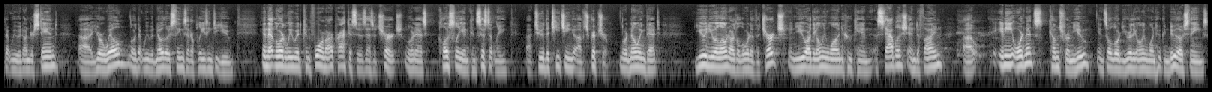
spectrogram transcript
that we would understand uh, your will, Lord, that we would know those things that are pleasing to you, and that, Lord, we would conform our practices as a church, Lord, as closely and consistently uh, to the teaching of Scripture. Lord, knowing that you and you alone are the Lord of the church, and you are the only one who can establish and define. Uh, any ordinance comes from you, and so, Lord, you're the only one who can do those things,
